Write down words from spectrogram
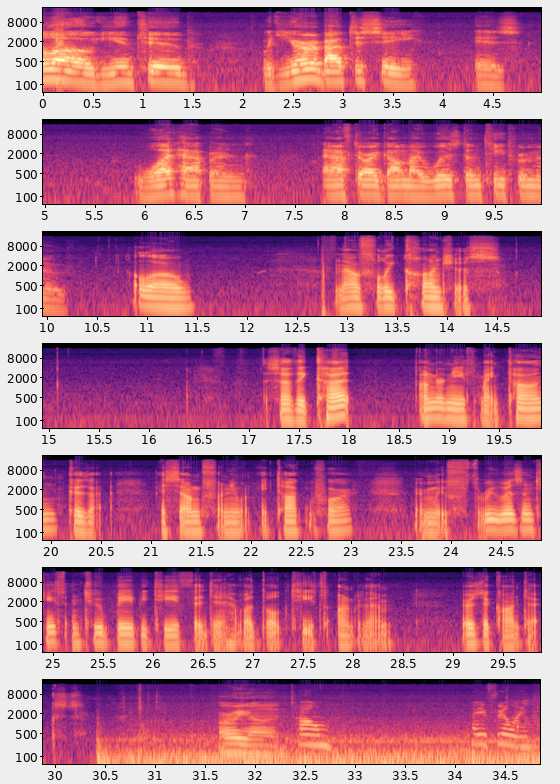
Hello, YouTube. What you're about to see is what happened after I got my wisdom teeth removed. Hello. Now fully conscious. So they cut underneath my tongue because I, I sound funny when I talk before. They removed three wisdom teeth and two baby teeth that didn't have adult teeth under them. There's the context. Where are we going? Home. How you feeling?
